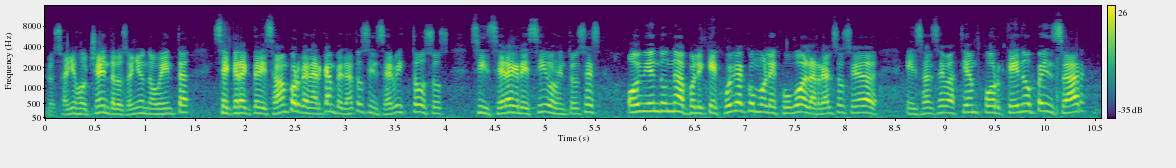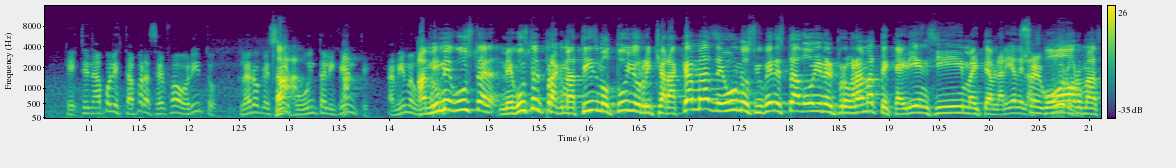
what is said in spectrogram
los años 80, los años 90, se caracterizaban por ganar campeonatos sin ser vistosos, sin ser agresivos. Entonces, hoy viendo un Napoli que juega como le jugó a la Real Sociedad en San Sebastián, ¿por qué no pensar que este Napoli está para ser favorito. Claro que sí, ah, jugó inteligente. A mí me gusta. A mí me gusta, me gusta el pragmatismo tuyo, Richard. Acá más de uno, si hubiera estado hoy en el programa, te caería encima y te hablaría de las formas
